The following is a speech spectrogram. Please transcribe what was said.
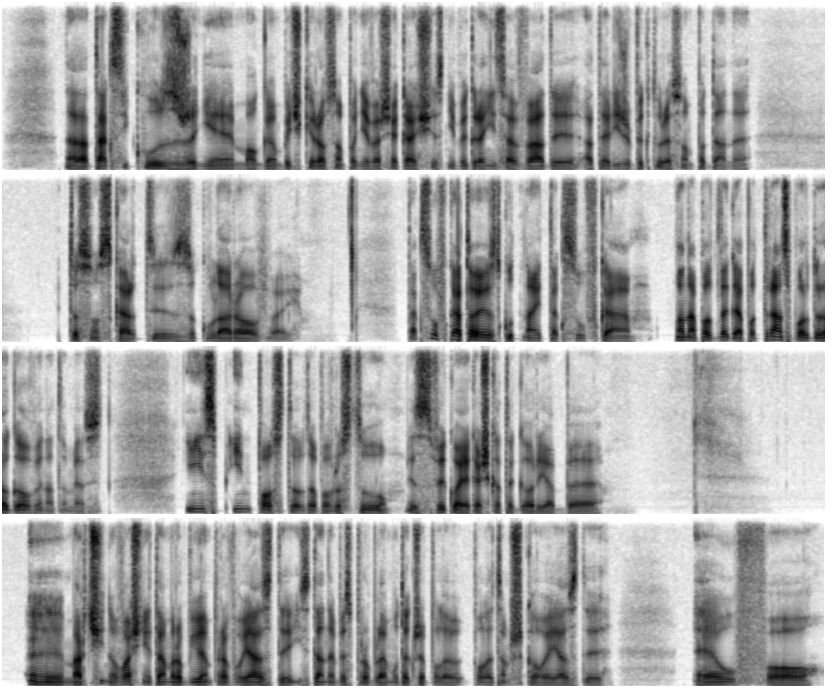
na kurs, że nie mogę być kierowcą, ponieważ jakaś jest niby granica wady, a te liczby, które są podane, to są z karty z okularowej. Taksówka to jest Good night taksówka. Ona podlega pod transport drogowy, natomiast InPost to, to po prostu jest zwykła jakaś kategoria B. Yy, Marcino, właśnie tam robiłem prawo jazdy i zdane bez problemu, także pole, polecam szkołę jazdy Euforia.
